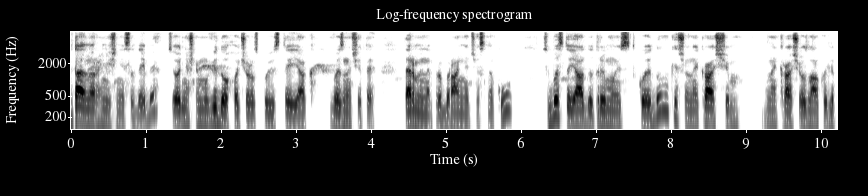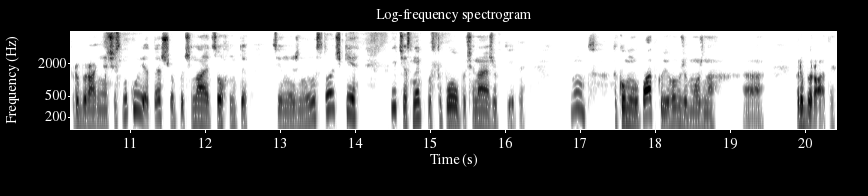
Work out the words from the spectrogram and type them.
Вітаю на органічній садибі. В сьогоднішньому відео хочу розповісти, як визначити терміни прибирання чеснику. Особисто я дотримуюсь такої думки, що найкращим, найкращою ознакою для прибирання чеснику є те, що починають сохнути ці нижні листочки, і чесник поступово починає жовтіти. Ну, от, в такому випадку його вже можна е, прибирати.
